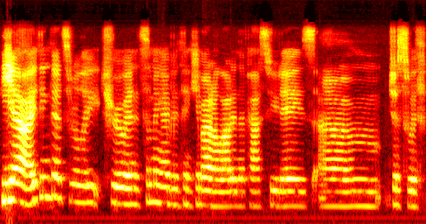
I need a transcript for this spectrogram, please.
Yeah, I think that's really true, and it's something I've been thinking about a lot in the past few days. Um, just with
